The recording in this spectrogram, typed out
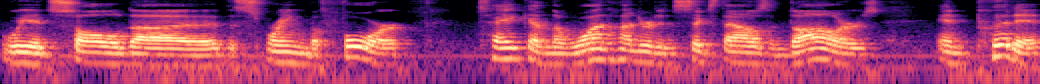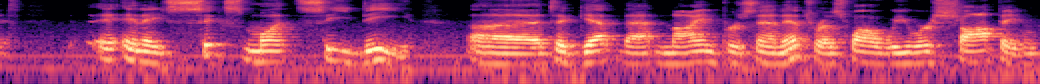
we had sold uh, the spring before, taken the $106,000 and put it in a six month CD uh, to get that 9% interest while we were shopping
